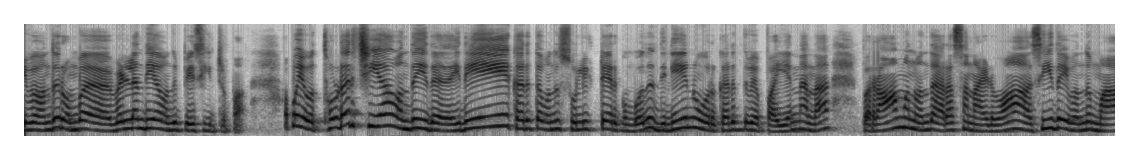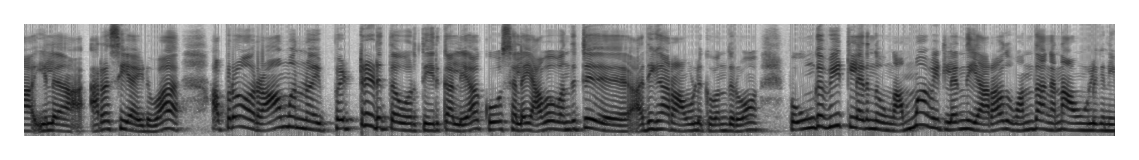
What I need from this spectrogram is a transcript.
இவ வந்து ரொம்ப வெள்ளந்தியாக வந்து பேசிக்கிட்டு இருப்பான் அப்போ இவ தொடர்ச்சியாக வந்து இதை இதே கருத்தை வந்து சொல்லிக்கிட்டே இருக்கும்போது திடீர்னு ஒரு கருத்து வைப்பா. என்னன்னா இப்போ ராமன் வந்து அரசன் ஆயிடுவான் சீதை வந்து மா இல்லை அரசி ஆயிடுவா. அப்புறம் ராமன் பெற்றெடுத்த ஒருத்தி இருக்கா இல்லையா கோசலை அவள் வந்துட்டு அதிகாரம் அவளுக்கு வந்துடும் இப்போ உங்கள் வீட்டில் இருந்து உங்கள் அம்மா வீட்டிலேருந்து யாராவது வந்தாங்கன்னா அவங்களுக்கு நீ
